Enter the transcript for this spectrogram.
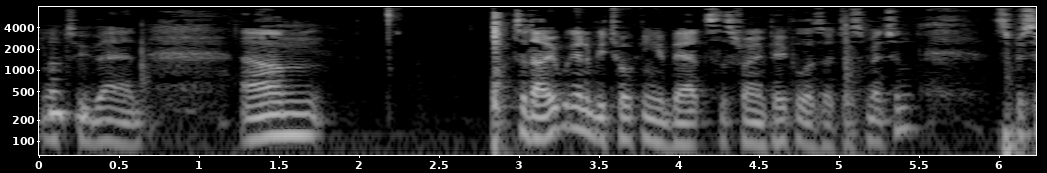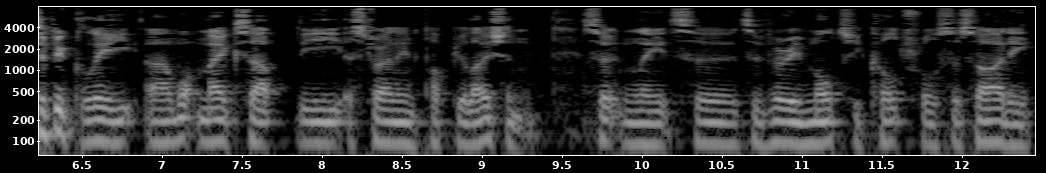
Not too bad. Um, today we're going to be talking about the Australian people, as I just mentioned, specifically uh, what makes up the Australian population. Certainly, it's a, it's a very multicultural society.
